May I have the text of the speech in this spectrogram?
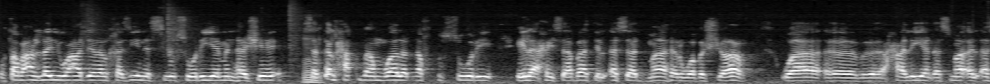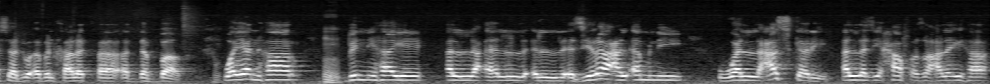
وطبعا لن يعاد إلى الخزينة السورية منها شيء. ستلحق بأموال النفط السوري إلى حسابات الأسد ماهر وبشار وحاليا أسماء الأسد وابن خالتها الدباغ. وينهار بالنهاية الزراع الأمني والعسكري الذي حافظ عليها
